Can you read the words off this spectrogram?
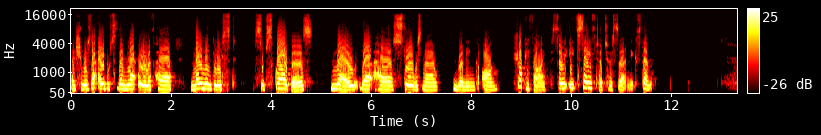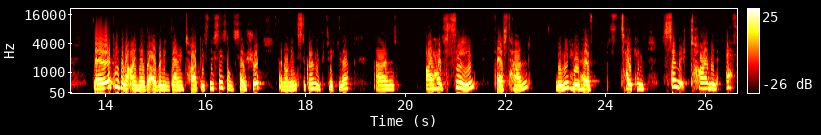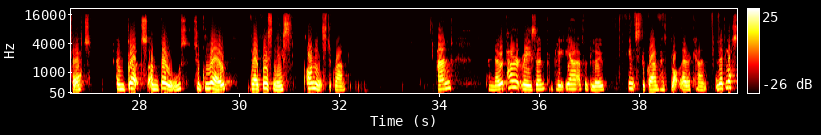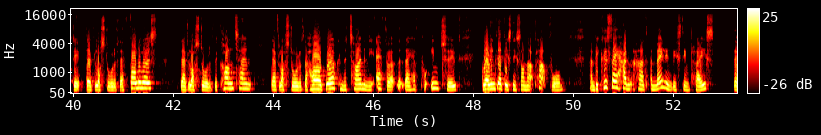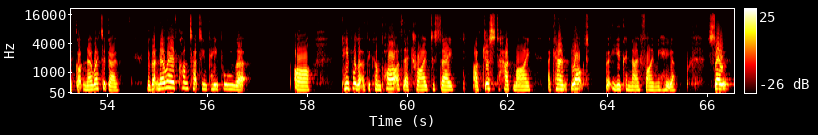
and she was able to then let all of her mailing list subscribers know that her store was now running on Shopify. So it saved her to a certain extent. There are other people that I know that are running their entire businesses on social and on Instagram in particular, and I have seen firsthand women who have taken so much time and effort and guts and balls to grow their business on Instagram. And for no apparent reason, completely out of the blue, Instagram has blocked their account and they've lost it. They've lost all of their followers, they've lost all of the content, they've lost all of the hard work and the time and the effort that they have put into growing their business on that platform. And because they hadn't had a mailing list in place, they've got nowhere to go. They've got no way of contacting people that are people that have become part of their tribe to say, I've just had my account blocked but you can now find me here. So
